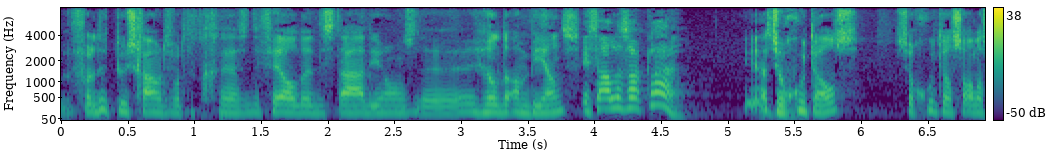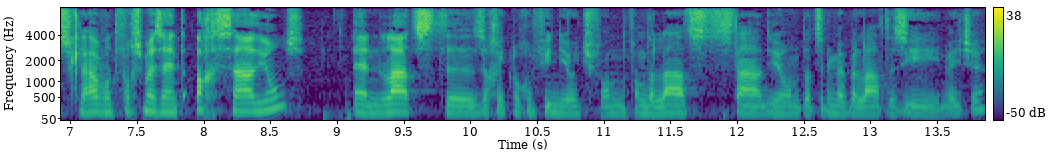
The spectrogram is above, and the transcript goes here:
voor de toeschouwers wordt het getest. De velden, de stadions, de, heel de ambiance. Is alles al klaar? Ja, zo goed als. Zo goed als alles klaar. Want volgens mij zijn het acht stadions. En laatst eh, zag ik nog een videootje van, van de laatste stadion. Dat ze hem hebben laten zien, weet je.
